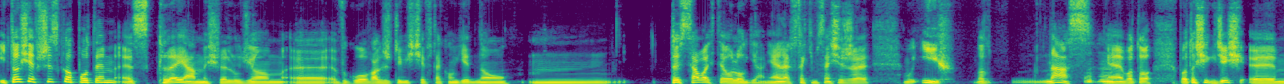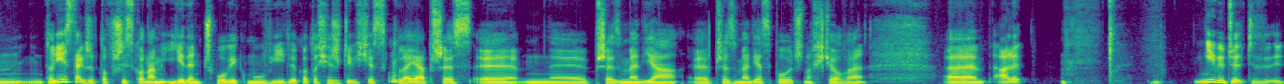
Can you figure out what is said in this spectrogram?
I to się wszystko potem e, skleja, myślę, ludziom e, w głowach rzeczywiście w taką jedną. mm, To jest cała ich teologia, nie? W takim sensie, że ich, no, nas, nie? Bo to, bo to się gdzieś. To nie jest tak, że to wszystko nam jeden człowiek mówi, tylko to się rzeczywiście skleja przez, e, przez, media, przez media społecznościowe. Ale nie wiem, czy, czy,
